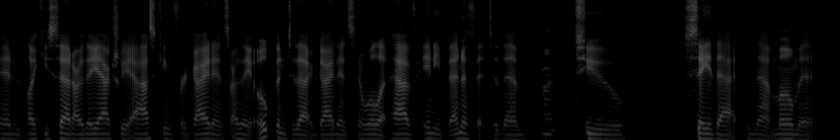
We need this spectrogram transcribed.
and like you said are they actually asking for guidance are they open to that guidance and will it have any benefit to them Right. to say that in that moment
